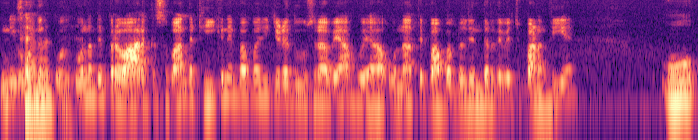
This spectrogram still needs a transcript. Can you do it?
ਨਹੀਂ ਉਹਦੇ- ਉਹ- ਉਹਨਾਂ ਦੇ ਪਰਿਵਾਰਕ ਸੰਬੰਧ ਠੀਕ ਨੇ ਬਾਬਾ ਜੀ? ਜਿਹੜਾ ਦੂਸਰਾ ਵਿਆਹ ਹੋਇਆ ਉਹਨਾਂ ਤੇ ਬਾਬਾ ਬਲਜਿੰਦਰ ਦੇ ਵਿੱਚ ਬਣਦੀ ਹੈ? ਉਹ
